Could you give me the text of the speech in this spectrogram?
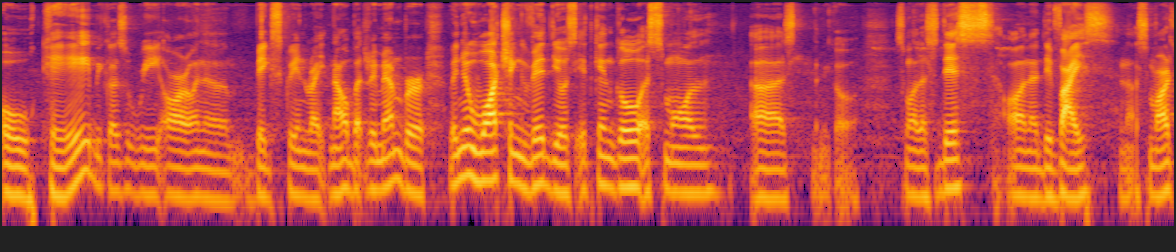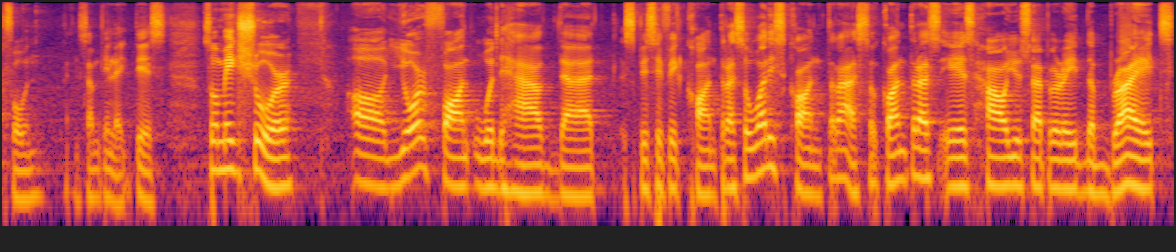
okay because we are on a big screen right now. But remember, when you're watching videos, it can go as small as, let me go, small as this on a device, you know, a smartphone, and something like this. So make sure uh, your font would have that specific contrast. So what is contrast? So contrast is how you separate the brights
